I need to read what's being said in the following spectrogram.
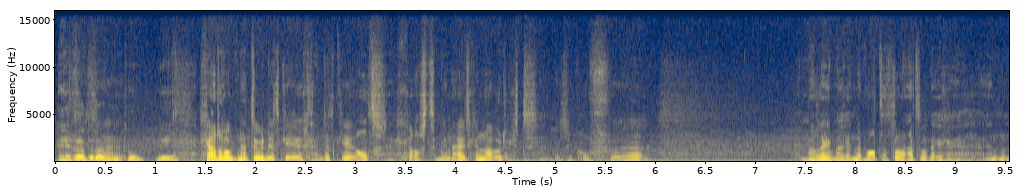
En je gaat er ook naartoe weer? Ik ga er ook naartoe dit keer. Dit keer als gast. Ik ben uitgenodigd. Dus ik hoef me alleen maar in de watten te laten liggen. En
